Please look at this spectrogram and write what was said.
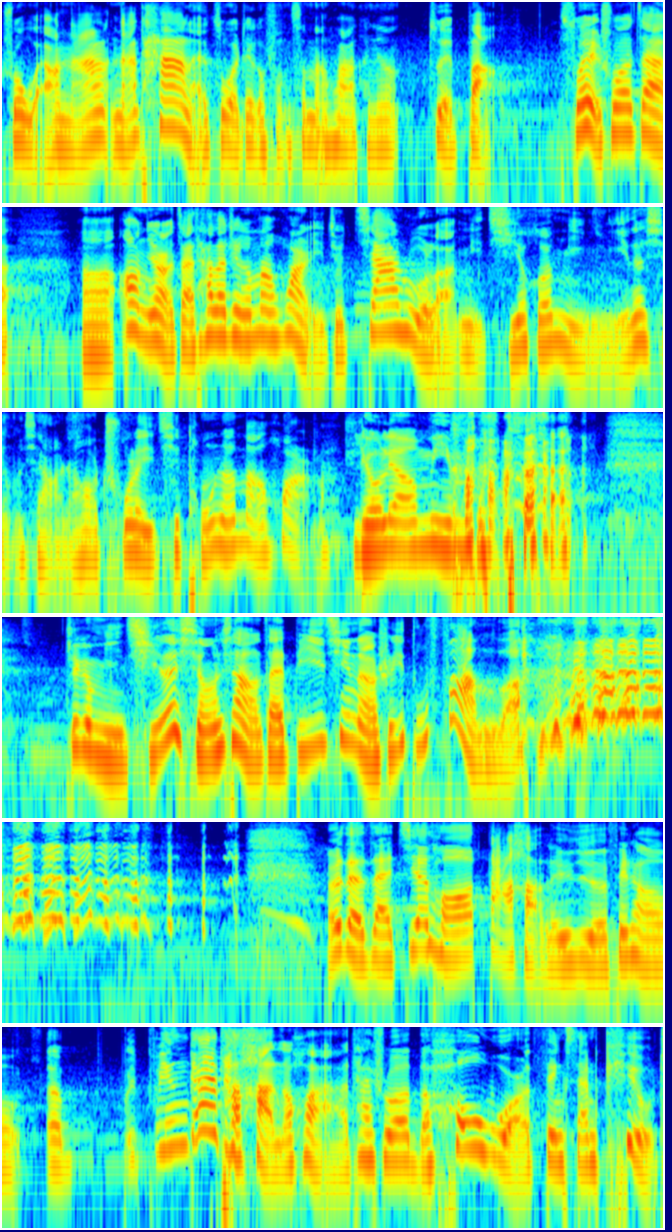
说我要拿拿他来做这个讽刺漫画，肯定最棒。所以说在，呃，奥尼尔在他的这个漫画里就加入了米奇和米妮的形象，然后出了一期同人漫画嘛。流量密码。这个米奇的形象在第一期呢是一毒贩子，而且在街头大喊了一句非常呃不不应该他喊的话，他说：“The whole world thinks I'm cute,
